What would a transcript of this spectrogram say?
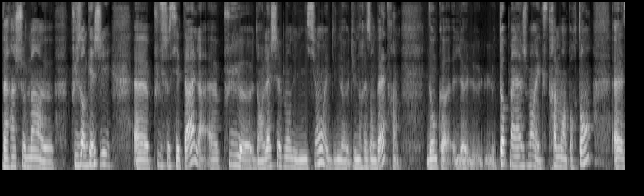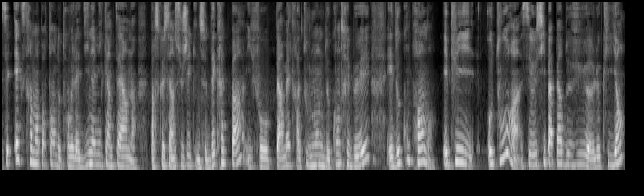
vers un chemin euh, plus engagé, euh, plus sociétal, euh, plus dans l'achèvement d'une mission et d'une raison d'être. Donc le, le, top management est extrêmement important. c'est extrêmement important de trouver la dynamique interne parce que c'est un sujet qui ne se décrète pas. Il faut permettre à tout le monde de contribuer et de comprendre. Et puis autour, c'est aussi pas perdre de vue euh, le client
